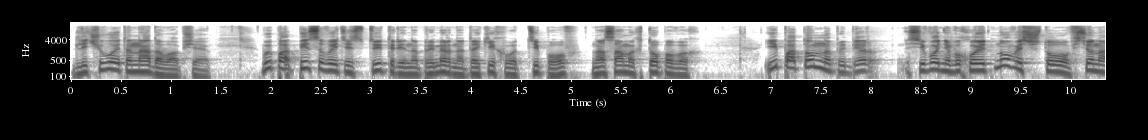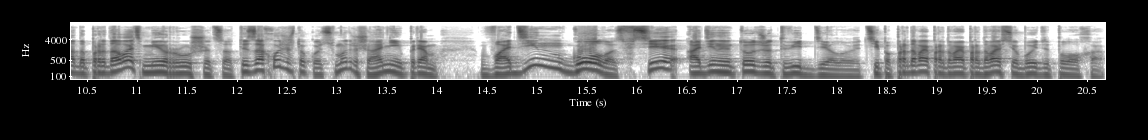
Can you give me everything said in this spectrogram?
для чего это надо вообще? Вы подписываетесь в Твиттере, например, на таких вот типов, на самых топовых. И потом, например, сегодня выходит новость, что все надо продавать, мир рушится. Ты заходишь такой, смотришь, они прям в один голос все один и тот же твит делают. Типа, продавай, продавай, продавай, все будет плохо.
